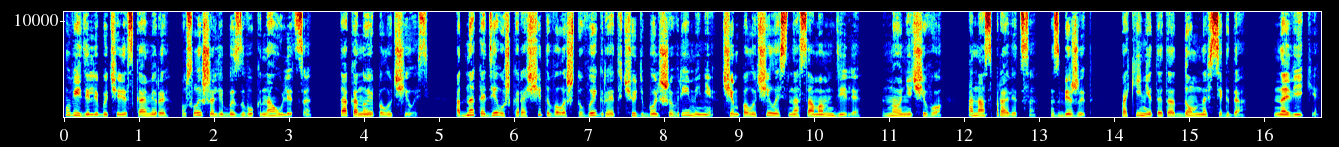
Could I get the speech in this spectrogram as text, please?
увидели бы через камеры, услышали бы звук на улице. Так оно и получилось. Однако девушка рассчитывала, что выиграет чуть больше времени, чем получилось на самом деле. Но ничего — она справится, сбежит, покинет этот дом навсегда, навеки,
